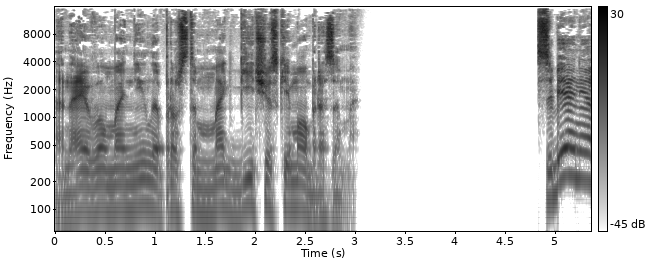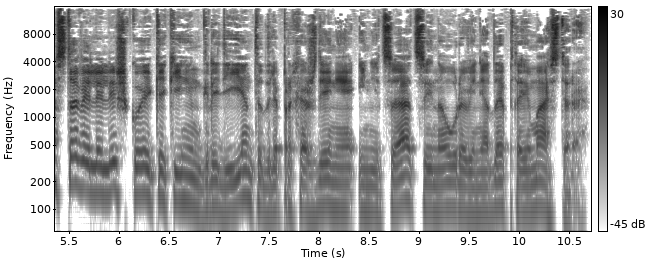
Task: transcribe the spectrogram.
она его манила просто магическим образом. Себе они оставили лишь кое-какие ингредиенты для прохождения инициации на уровень адепта и мастера,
